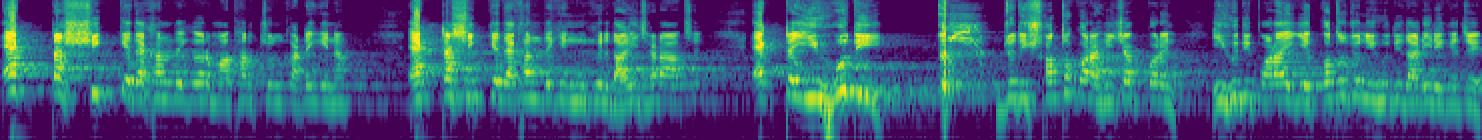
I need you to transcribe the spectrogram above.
একটা শিখকে দেখান দেখি ওর মাথার চুল কাটে কিনা। একটা শিখকে দেখান দেখি মুখের দাড়ি ছাড়া আছে। একটা ইহুদি যদি শতকরা হিসাব করেন, ইহুদি পাড়ায় গিয়ে কতজন ইহুদি দাঁড়িয়ে রেখেছে?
